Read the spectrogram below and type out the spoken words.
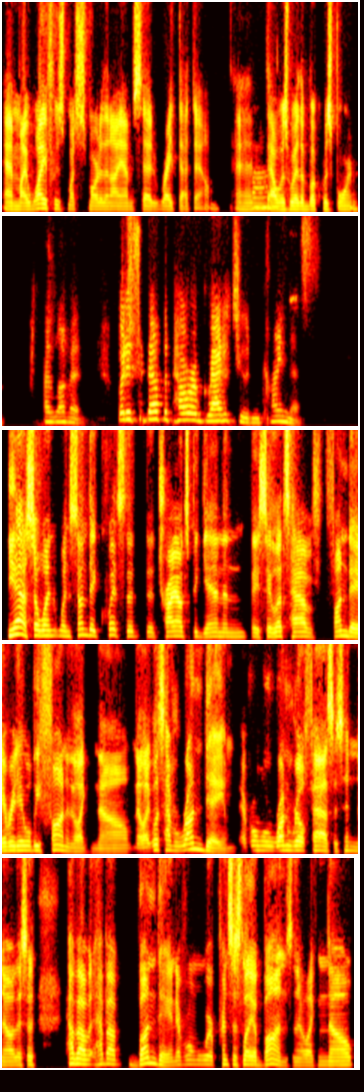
And my wife, who's much smarter than I am, said, write that down. And wow. that was where the book was born. I love it. But it's about the power of gratitude and kindness. Yeah. So when when Sunday quits, the, the tryouts begin and they say, let's have fun day. Every day will be fun. And they're like, no. They're like, let's have run day. And everyone will run real fast. I said, no. They said, how about how about bun day? And everyone will wear Princess Leia buns. And they're like, no.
